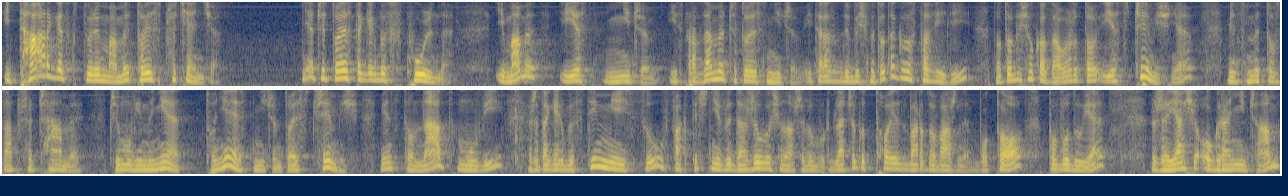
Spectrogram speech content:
i target, który mamy, to jest przecięcie. Nie? Czy to jest tak jakby wspólne. I mamy i jest niczym. I sprawdzamy, czy to jest niczym. I teraz, gdybyśmy to tak zostawili, no to by się okazało, że to jest czymś, nie? Więc my to zaprzeczamy. Czy mówimy nie, to nie jest niczym, to jest czymś. Więc to nad mówi, że tak jakby w tym miejscu faktycznie wydarzyło się nasz wybór. Dlaczego to jest bardzo ważne? Bo to powoduje, że ja się ograniczam,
